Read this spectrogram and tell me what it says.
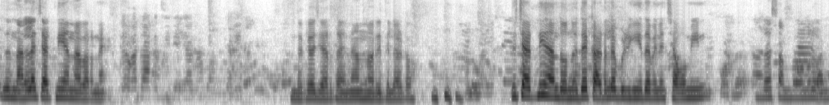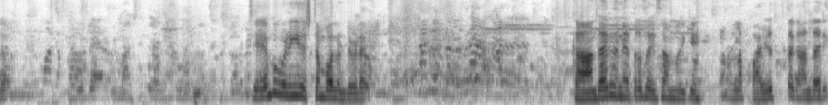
ഇത് നല്ല ചട്നിയാന്നാ പറഞ്ഞേ. എന്തൊക്കെയോ ചേർത്ത എന്നാന്നും അറിയത്തില്ല കേട്ടോ. ഇത് ചട്നി ഞാൻ തോന്നുന്നു. ഇതേ കടല പുഴുങ്ങിയത് പിന്നെ ചൗമീൻ. എല്ലാ സംഭവങ്ങളും ഉണ്ട്. ചേമ്പ് പുഴുങ്ങിയത് ഇഷ്ടം പോലെ ഉണ്ട് ഇവിടെ. കാന്താരി തന്നെ എത്ര സൈസാന്ന് നോക്കിയേ. നല്ല പഴുത്ത കാന്താരി.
